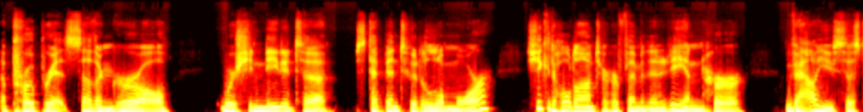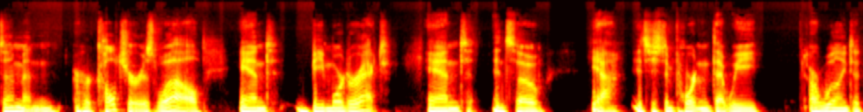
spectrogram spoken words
appropriate Southern girl, where she needed to step into it a little more. She could hold on to her femininity and her value system and her culture as well and be more direct. And and so yeah, it's just important that we are willing to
